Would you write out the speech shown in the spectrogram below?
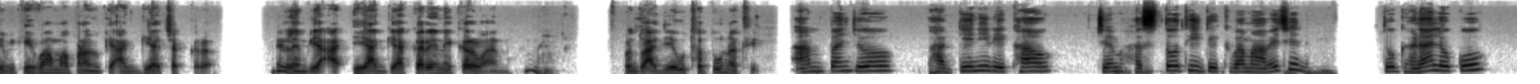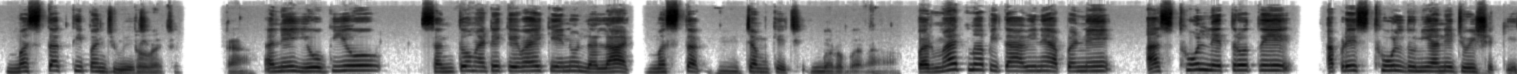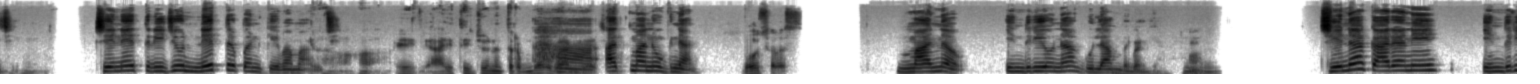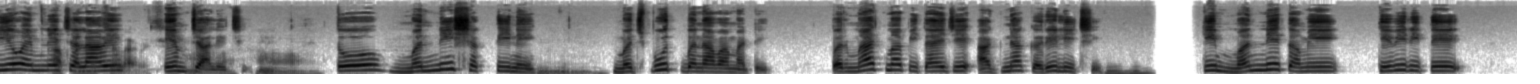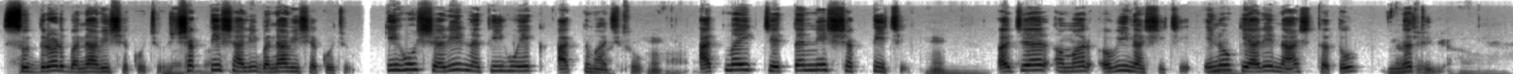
કે કહેવામાં પણ આવ્યું કે આજ્ઞા ચક્ર. એટલે એમ કે એ આજ્ઞા કરે ને કરવાનું. પરંતુ આજે એવું થતું નથી. આમ પણ જો ભાગ્યની રેખાઓ જેમ હસ્તોથી દેખવામાં આવે છે ને તો ઘણા લોકો મસ્તકથી પણ જુએ છે. અને યોગીઓ સંતો માટે કહેવાય કે એનો લલાટ મસ્તક ચમકે છે. બરોબર હા. પરમાત્મા પિતા આવીને આપણને આ સ્થૂલ નેત્રોથી આપણે સ્થૂલ દુનિયાને જોઈ શકીએ છીએ. જેને ત્રીજું નેત્ર પણ કહેવામાં આવ્યું છે. આત્માનું જ્ઞાન. બહુ સરસ. માનવ ઇન્દ્રિયોના ગુલામ બની. ગયા. જેના કારણે ઇન્દ્રિયો એમને ચલાવે એમ ચાલે છે. તો મનની શક્તિને મજબૂત બનાવવા માટે પરમાત્મા પિતાએ જે આજ્ઞા કરેલી છે. કે મનને તમે કેવી રીતે સુદૃઢ બનાવી શકો છો. શક્તિશાળી બનાવી શકો છો? કે હું શરીર નથી હું એક આત્મા છું. આત્મા એક ચેતનની શક્તિ છે. અજર અમર અવિનાશી છે. એનો ક્યારે નાશ થતો નથી.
